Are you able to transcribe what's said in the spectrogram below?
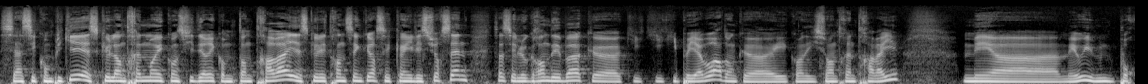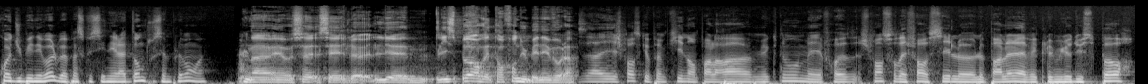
c'est assez compliqué. Est-ce que l'entraînement est considéré comme temps de travail? Est-ce que les 35 heures, c'est quand il est sur scène? Ça, c'est le grand débat que- qui, peut y avoir, donc, euh, quand ils sont en train de travailler. Mais, euh, mais oui, pourquoi du bénévole? Bah, Parce que c'est né là-dedans, tout simplement. Ouais, c'est c'est le- l'e-sport est enfant du bénévolat. Ça, et je pense que Pumpkin en parlera mieux que nous, mais faudrait- je pense qu'il faudrait faire aussi le, le parallèle avec le milieu du sport,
